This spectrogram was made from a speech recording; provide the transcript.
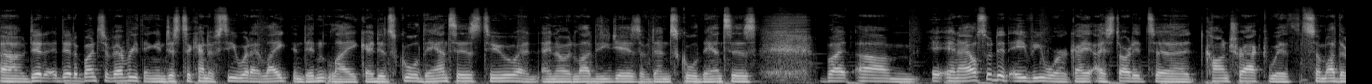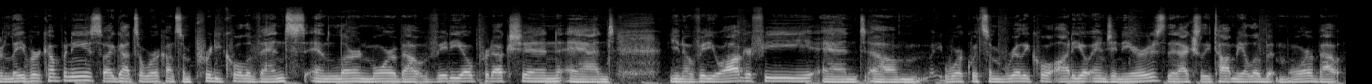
Um, did did a bunch of everything, and just to kind of see what I liked and didn't like. I did school dances too, and I know a lot of DJs have done school dances, but um, and I also did AV work. I, I started to contract with some other labor companies. So I got to work on some pretty cool events and learn more about video production and, you know, videography and um, work with some really cool audio engineers that actually taught me a little bit more about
